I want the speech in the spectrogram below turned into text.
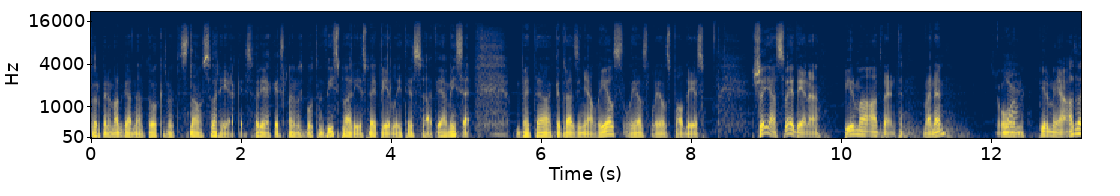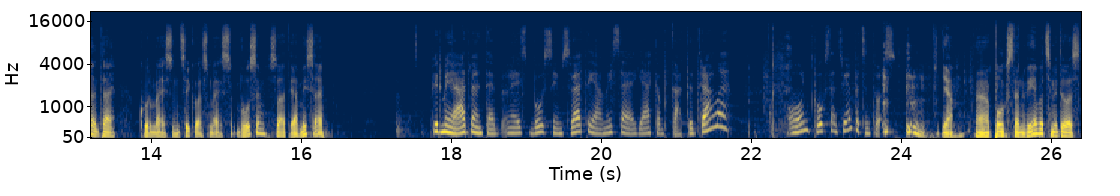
turpinam atgādināt to, ka nu, tas nav svarīgākais. Svarīgākais, lai mums būtu vispār iespēja piedalīties svētajā misē. Bet uh, katrā ziņā liels, liels, liels paldies! Šajā svētdienā, pirmā advente, vai ne? Un Jā. pirmajā adventē, kur mēs un cikos mēs būsim svētajā misē? Pirmajā adventē mēs būsim svētajā misē Jēkabā katedrālē un pulkstens 11. Jā, pulksten 11.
